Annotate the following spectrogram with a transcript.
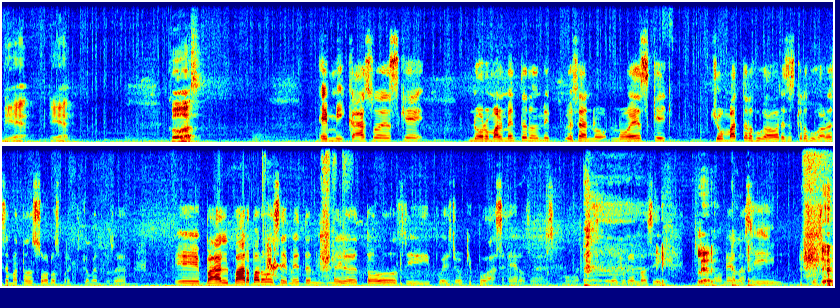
Bien, bien. ¿Cobas? En mi caso es que normalmente no es mi, o sea, no, no es que yo mate a los jugadores, es que los jugadores se matan solos prácticamente, o sea, eh, va el bárbaro, se mete en medio de todos y pues yo qué puedo hacer, o sea, es como bueno, si quieres ponerlo así, Claro. ponerlo así, si es un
